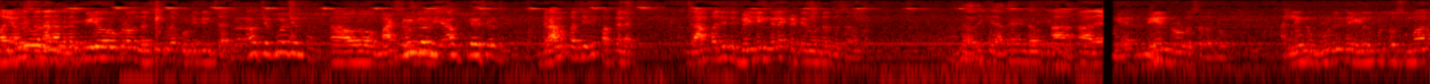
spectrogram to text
ಮಲೆಯವರು ಸರ್ ನಾನು ಅದನ್ನ ಪಿ ಅವರು ಕೂಡ ಒಂದು ಅರ್ಜಿ ಕೂಡ ಕೊಟ್ಟಿದ್ದೀನಿ ಸರ್ ನಾವು ಚೆಕ್ ಮಾಡ್ತೀನಿ ಅವರು ಯಾವ ಪ್ಲೇಸ್ ಹೇಳಿ ಗ್ರಾಮ ಪಂಚಾಯತಿ ಪಕ್ಕನೆ. ಗ್ರಾಮ ಪಂಚಾಯತಿ ಬಿಲ್ಡಿಂಗ್ ಮೇಲೆ ಕಟ್ಟಿರುವಂತದ್ದು ಸರ್ ಅದು. ಅದಕ್ಕೆ ಅದೇ ಮೇನ್ ರೋಡ್ ಸರ್ ಅದು. ಅಲ್ಲಿಂದ ಮೂರಿಂದ ಇಳಿದ್ಬಿಟ್ಟು ಸುಮಾರು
